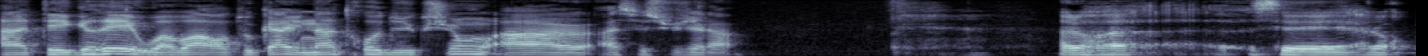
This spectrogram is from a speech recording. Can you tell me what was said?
intégrer ou avoir en tout cas une introduction à, à ce sujet-là? Alors, c'est alors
